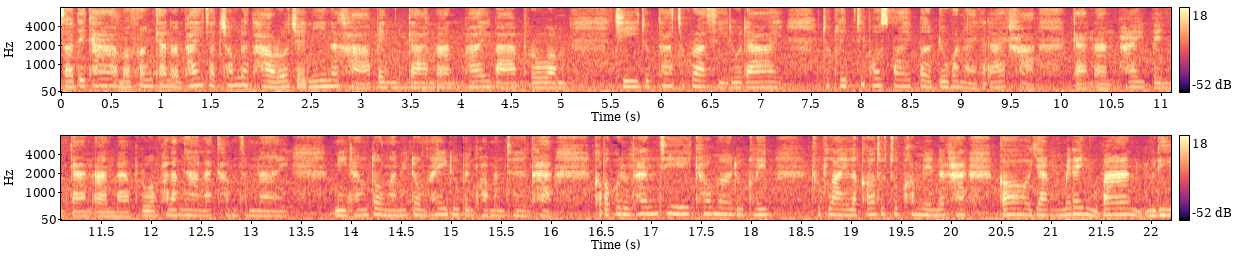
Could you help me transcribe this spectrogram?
สวัสดีค่ะ มาฟังการอ่านไพ่จากช่อง The Tarot Journey นะคะ เป็นการอ่านไพ่แบบรวม ที่ทุกท่านทุกราศีดูได้ ทุกคลิปที่โพสต์ไปเปิดดูวันไหนก็ได้ค่ะ การอ่านไพ่เป็นการอ่านแบบรวมพลังงานและคำทำนาย มีทั้งตรงและไม่ตรงให้ดูเป็นความบันเทิงค่ะ ขอบพระคุณทุกท่านที่เข้ามาดูคลิปทุกไลค์แล้วก็ทุกๆคอมเมนต์นะคะ ก็ยังไม่ได้อยู่บ้านอยู่ดี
